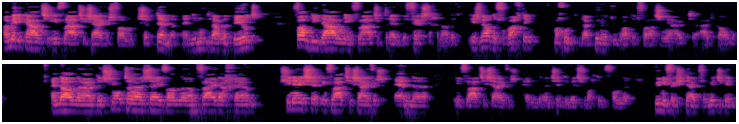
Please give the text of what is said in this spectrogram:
Amerikaanse inflatiecijfers van september. En die moeten dan het beeld van die dalende inflatietrend bevestigen. Nou, dat is wel de verwachting. Maar goed, daar kunnen natuurlijk altijd verrassingen uit, uitkomen. En dan tenslotte zei van vrijdag Chinese inflatiecijfers en inflatiecijfers en, en sentimentsverwachting van de Universiteit van Michigan.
